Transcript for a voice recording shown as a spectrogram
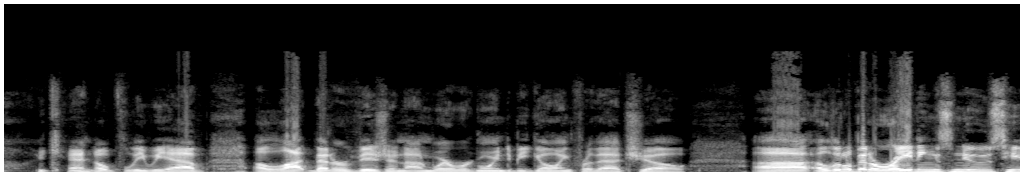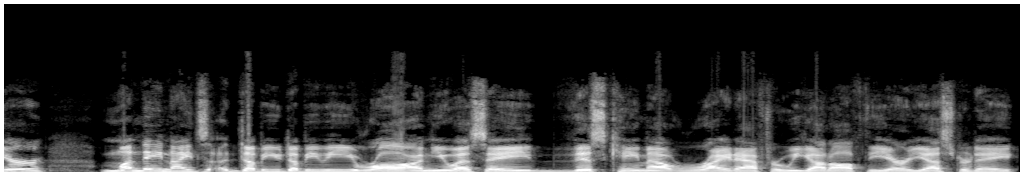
Again, hopefully we have a lot better vision on where we're going to be going for that show. Uh, a little bit of ratings news here. Monday night's WWE Raw on USA. This came out right after we got off the air yesterday.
